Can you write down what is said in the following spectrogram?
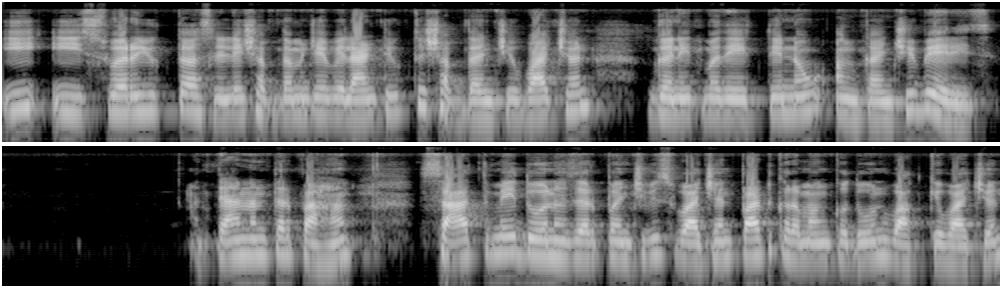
ई ई स्वरयुक्त असलेले शब्द म्हणजे वेलांटयुक्त शब्दांचे वाचन गणितमध्ये एक ते नऊ अंकांची बेरीज. त्यानंतर पहा सात मे दोन हजार पंचवीस वाचनपाठ क्रमांक दोन वाक्य वाचन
